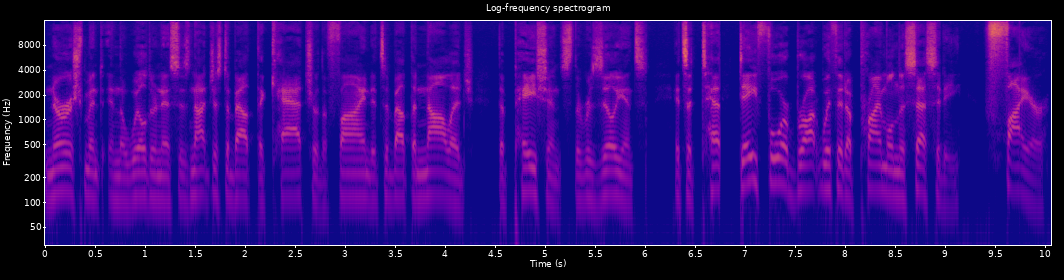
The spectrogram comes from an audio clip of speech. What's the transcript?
Nourishment in the wilderness is not just about the catch or the find, it's about the knowledge, the patience, the resilience. It's a test. Day four brought with it a primal necessity, Fire.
